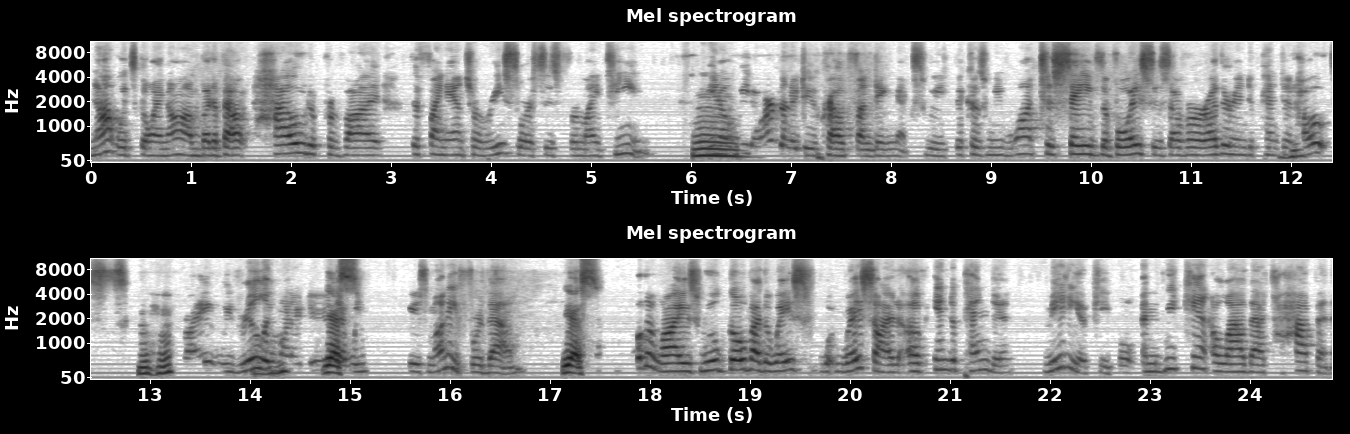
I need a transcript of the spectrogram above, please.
not what's going on, but about how to provide the financial resources for my team. Mm. You know, we are going to do crowdfunding next week because we want to save the voices of our other independent mm-hmm. hosts, mm-hmm. right? We really mm-hmm. want to do yes. that. We raise money for them. Yes. Otherwise, we'll go by the ways, wayside of independent media people, and we can't allow that to happen.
